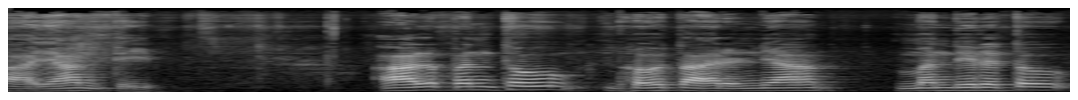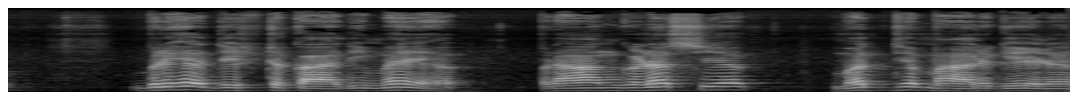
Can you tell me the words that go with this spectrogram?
आयान्ति। आलपंथो भवतारण्या मंदिरतो बृहदिष्टकादिमय प्रांगणस्य मध्यमार्गेण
